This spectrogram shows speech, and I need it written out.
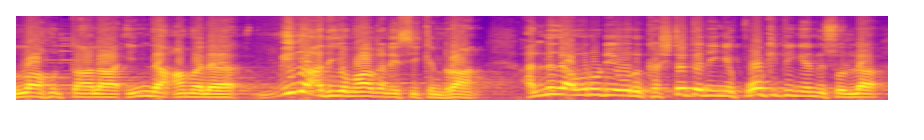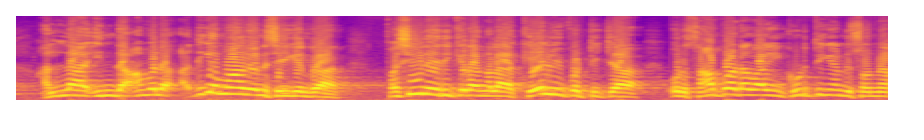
அல்லாஹு தாலா இந்த அமலை மிக அதிகமாக நேசிக்கின்றான். அல்லது அவருடைய ஒரு கஷ்டத்தை நீங்க போக்கிட்டீங்கன்னு சொல்ல அல்லாஹ் இந்த அமலை அதிகமாக என்ன செய்கின்றார் பசியில் இருக்கிறாங்களா? கேள்விப்பட்டுச்சா? ஒரு சாப்பாடை வாங்கி கொடுத்தீங்கன்னு சொன்னா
